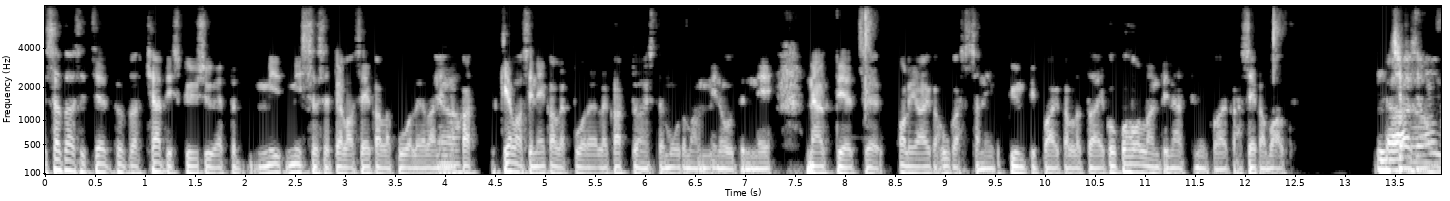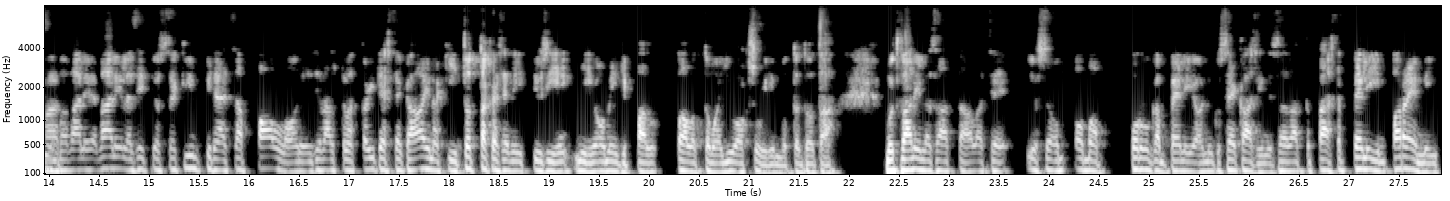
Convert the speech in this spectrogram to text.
sä taisit se tota, chatissa kysyä, että mi, missä se pelasi ekalla puolella, niin mä kat, kelasin ekalle puolelle ja katsoin sitä muutaman minuutin, niin näytti, että se oli aika hukassa niin kymppipaikalla, tai koko Hollanti näytti niin aika sekavalta. Joo, se on se ongelma mä... välillä, välillä sit, jos se kymppinä et saa palloa, niin se välttämättä itsestäkään ainakin. Totta kai se liittyy siihen, niihin omiinkin pall- pallottoman juoksuihin, mutta, tota, mutta välillä saattaa olla, että se, jos se oma porukan peli on niin sekaisin, niin saattaa päästä peliin paremmin,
